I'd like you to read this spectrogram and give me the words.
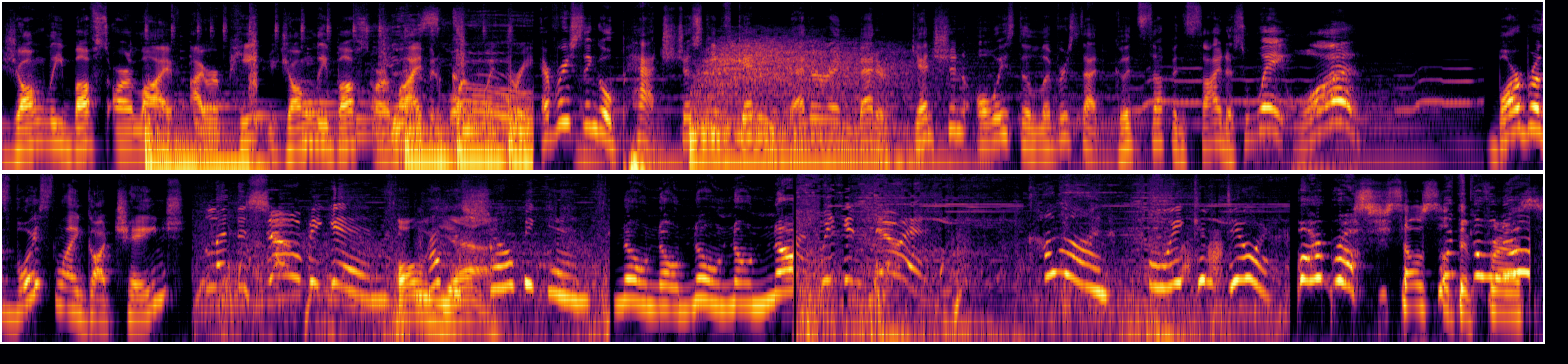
Zhongli buffs are live. I repeat, Zhongli buffs are live in 1.3. Every single patch just keeps getting better and better. Genshin always delivers that good stuff inside us. Wait, what? Barbara's voice line got changed? Let the show begin! Oh, Let yeah. the show begin! No, no, no, no, no! We can do it! Come on! We can do it! Barbara! She sounds so depressed.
